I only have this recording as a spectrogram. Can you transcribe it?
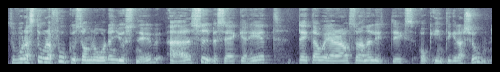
Så våra stora fokusområden just nu är cybersäkerhet, Data Warehouse och Analytics och integration.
